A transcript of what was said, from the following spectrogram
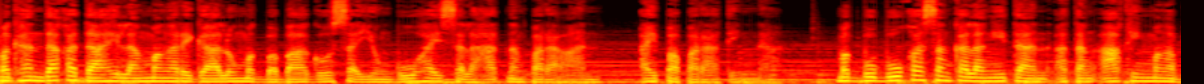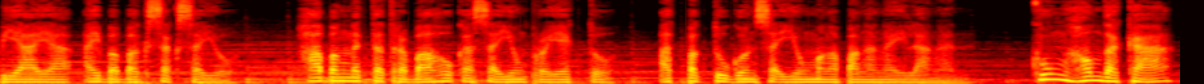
Maghanda ka dahil ang mga regalong magbabago sa iyong buhay sa lahat ng paraan ay paparating na. Magbubukas ang kalangitan at ang aking mga biyaya ay babagsak sa iyo habang nagtatrabaho ka sa iyong proyekto at pagtugon sa iyong mga pangangailangan. Kung handa ka,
